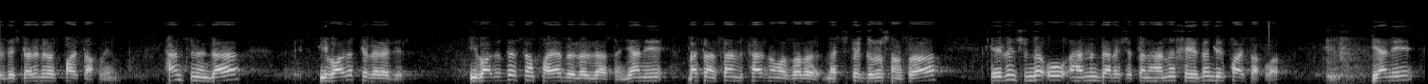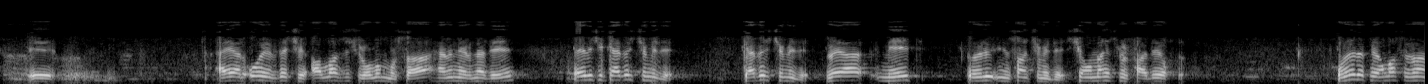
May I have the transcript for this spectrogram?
evdəkiləri biraz pay saxlayayım. Həmçinin də ibadət də belədir. İbadətdə sən paya bölə bilərsən. Yəni, məsələn, sən fərz namazları məsciddə qırırsansa, evin içində o həmin bərəkətdən, həmin xeyirdən bir pay saxlar. Yəni, e, əgər o evdə ki, Allah zikr olunmursa, həmin ev nədir? Evi ki, qəbir kimidir. Qəbir kimidir. Və ya meyit, ölü insan kimidir ki, ondan heç bir fayda yoxdur. Ona görə Peyğəmbər s.ə.v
